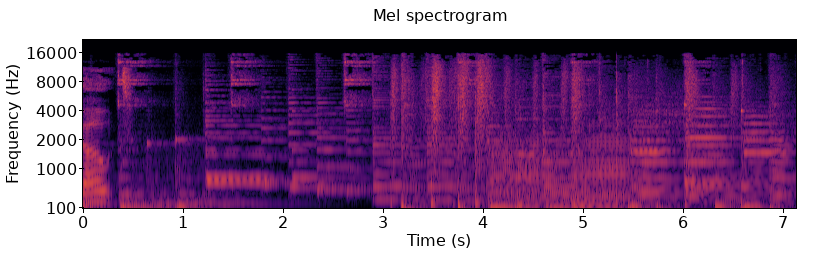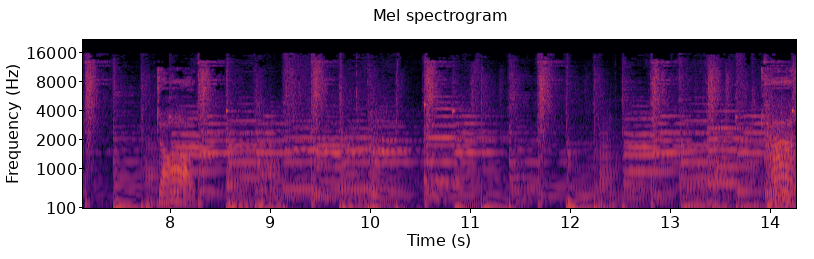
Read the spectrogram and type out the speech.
Goat. Dog. Cat.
